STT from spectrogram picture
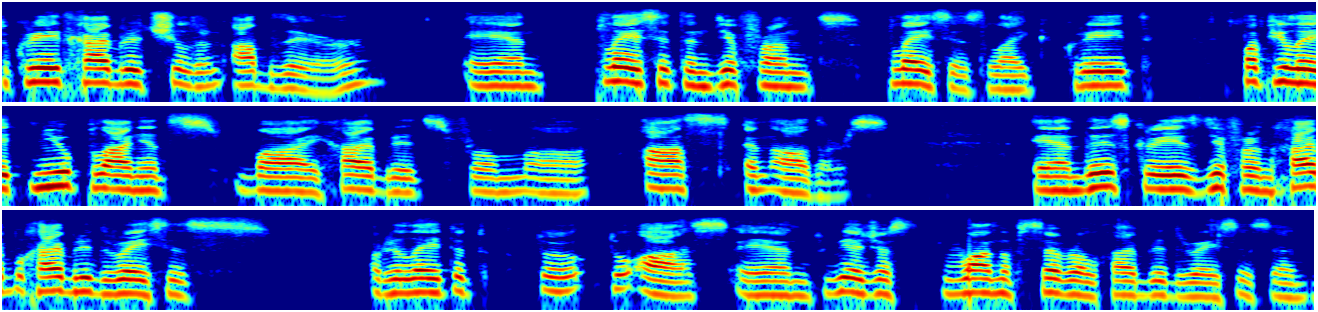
to create hybrid children up there and place it in different places, like create, populate new planets by hybrids from uh, us and others. And this creates different hybrid races related to, to us, and we are just one of several hybrid races, and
